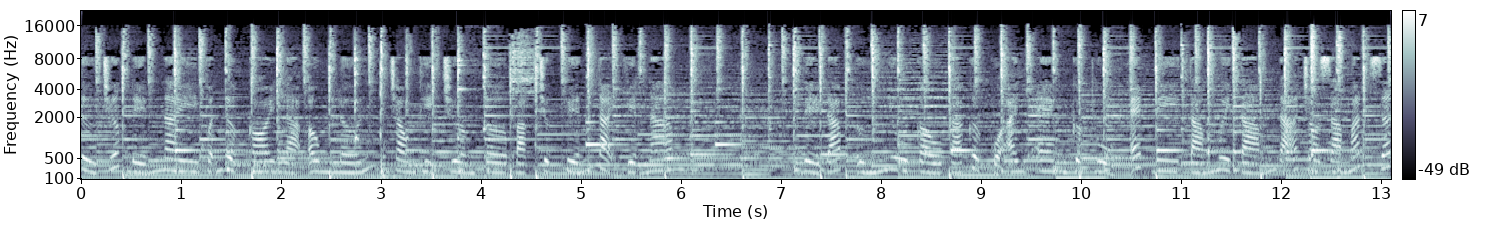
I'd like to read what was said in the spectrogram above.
từ trước đến nay vẫn được coi là ông lớn trong thị trường cờ bạc trực tuyến tại Việt Nam. Để đáp ứng nhu cầu cá cược của anh em cực thủ, FB88 đã cho ra mắt rất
